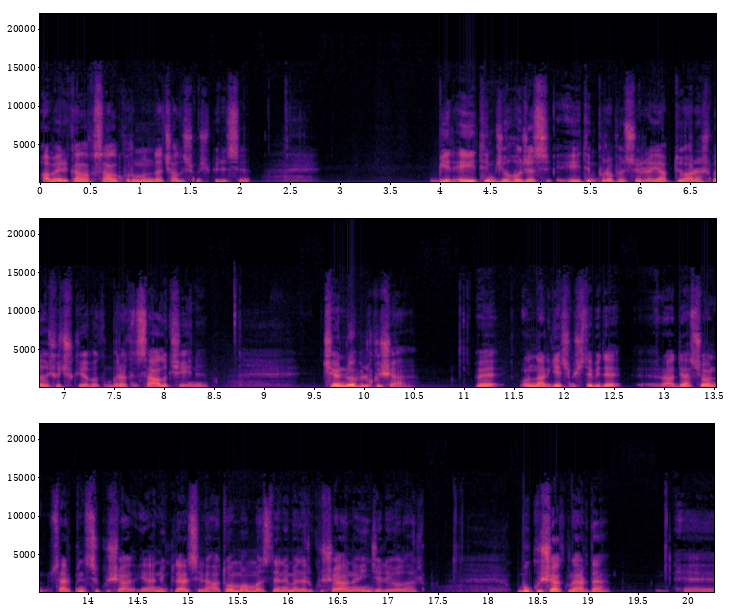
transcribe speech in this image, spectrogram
Amerikan Halk Sağlığı Kurumu'nda çalışmış birisi bir eğitimci hocası, eğitim profesörüyle yaptığı araştırmada şu çıkıyor bakın bırakın sağlık şeyini. Çernobil kuşağı ve onlar geçmişte bir de radyasyon serpintisi kuşağı yani nükleer silah atom bombası denemeleri kuşağını inceliyorlar. Bu kuşaklarda e,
